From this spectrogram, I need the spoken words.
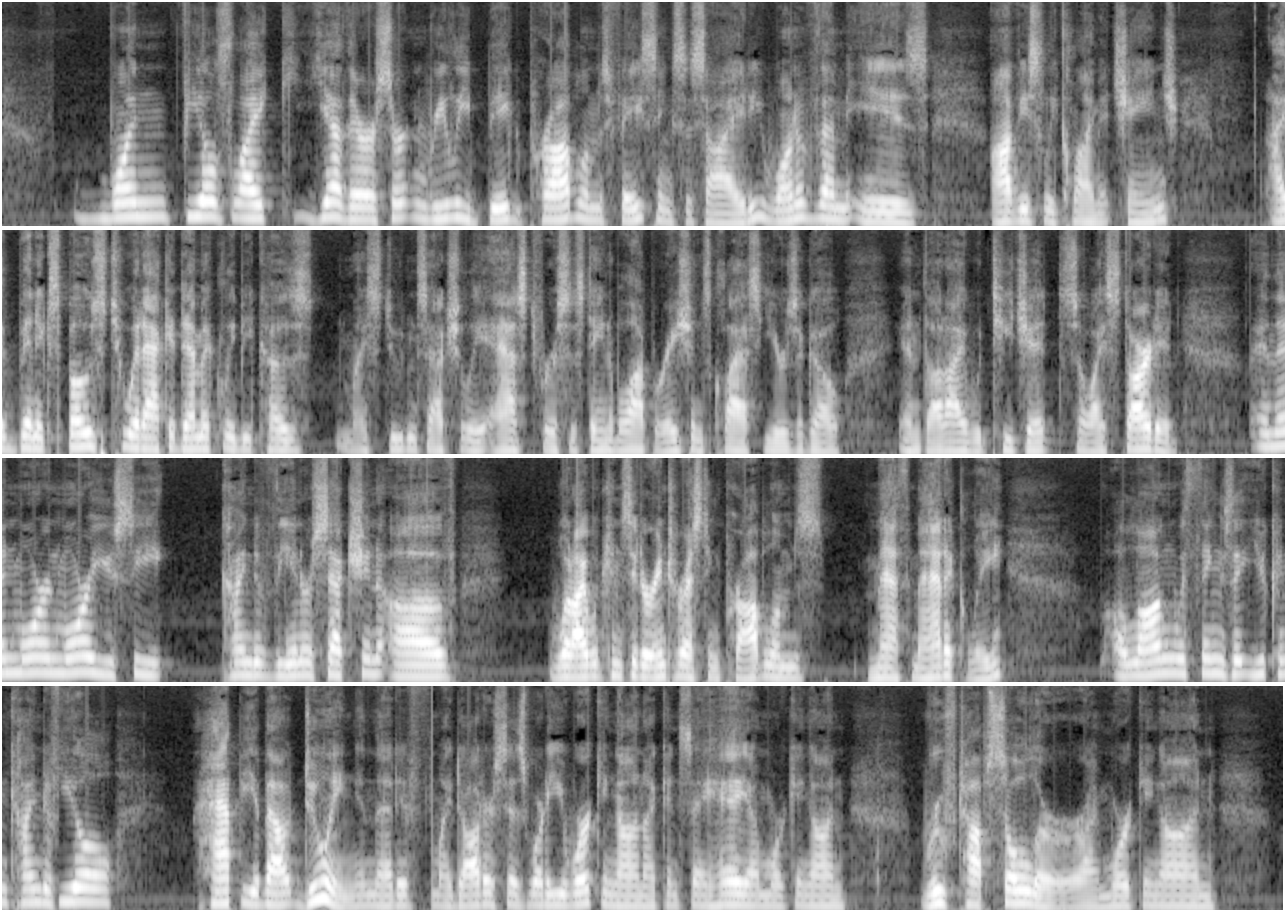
one feels like, yeah, there are certain really big problems facing society. One of them is obviously climate change. I've been exposed to it academically because my students actually asked for a sustainable operations class years ago and thought I would teach it, so I started. And then more and more, you see kind of the intersection of what I would consider interesting problems mathematically, along with things that you can kind of feel happy about doing. And that if my daughter says, What are you working on? I can say, Hey, I'm working on rooftop solar, or I'm working on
